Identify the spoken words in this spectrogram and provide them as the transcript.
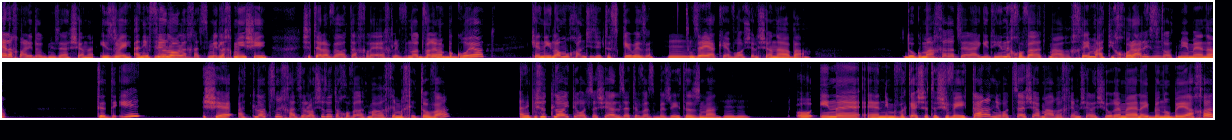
אין לך מה לדאוג מזה השנה. עזבי, אני אפילו Mm. לא הולך להצמיד לך מישהי שתלווה אותך לאיך לבנות דברים בבגרויות, כי אני לא מוכן שתתעסקי בזה. Hmm. זה יהיה כאב ראש של שנה הבאה. דוגמה אחרת זה להגיד, הנה חוברת מערכים, את יכולה מהמם. לסטות ממנה, תדעי שאת לא צריכה, זה לא שזאת החוברת מערכים הכי טובה, אני פשוט לא הייתי רוצה שעל זה תבזבזי את הזמן. Hmm. או הנה, אני מבקשת שתשבי איתה, אני רוצה שהמערכים של השיעורים האלה ייבנו ביחד,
